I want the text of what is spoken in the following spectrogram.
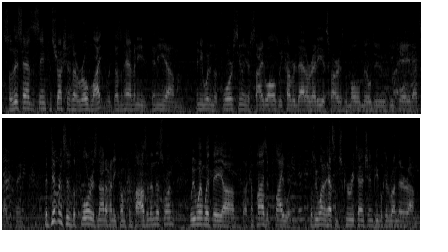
so this has the same construction as our rove lite where it doesn't have any any um, any wood in the floor ceiling or sidewalls. We covered that already as far as the mold mildew decay that type of thing. The difference is the floor is not a honeycomb composite in this one. We went with a, uh, a composite plywood because we wanted to have some screw retention. People could run their um,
